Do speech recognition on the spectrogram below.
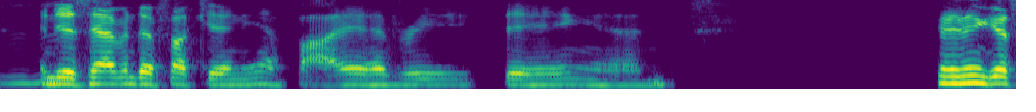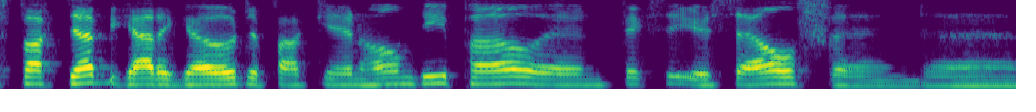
Mhm. and just having to fucking yeah buy everything and anything gets fucked up you got to go to fucking home depot and fix it yourself and uh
